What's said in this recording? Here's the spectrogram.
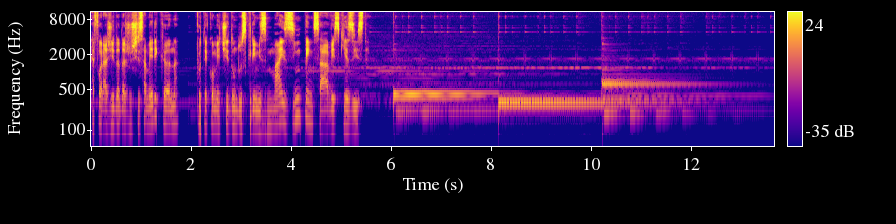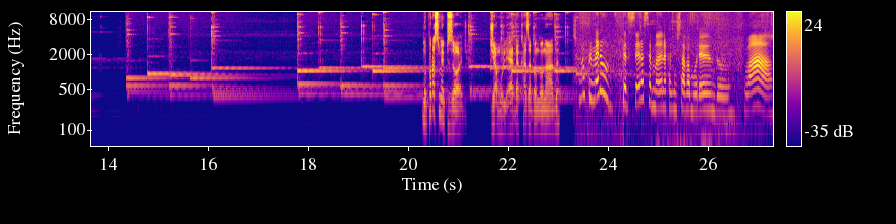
é foragida da justiça americana por ter cometido um dos crimes mais impensáveis que existem. No próximo episódio de A Mulher da Casa Abandonada. Acho que no primeiro, terceira semana que a gente estava morando lá,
